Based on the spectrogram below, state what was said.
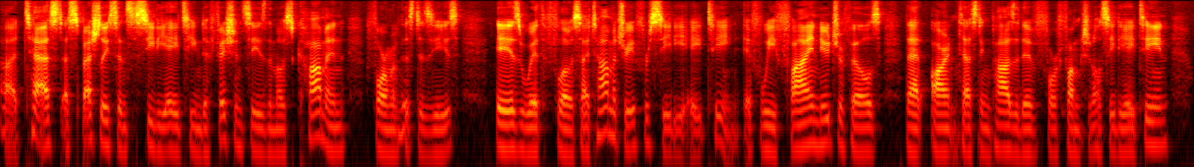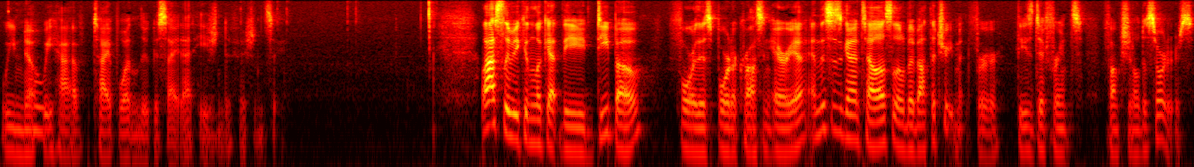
uh, test, especially since CD18 deficiency is the most common form of this disease, is with flow cytometry for CD18. If we find neutrophils that aren't testing positive for functional CD18, we know we have type 1 leukocyte adhesion deficiency. Lastly, we can look at the depot for this border crossing area, and this is going to tell us a little bit about the treatment for these different functional disorders.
